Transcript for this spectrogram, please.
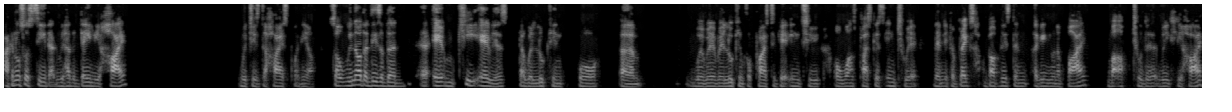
I can also see that we have the daily high, which is the highest point here. So we know that these are the uh, key areas that we're looking for um, where we're looking for price to get into or once price gets into it then if it breaks above this then again you want to buy but up to the weekly high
